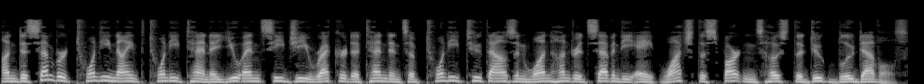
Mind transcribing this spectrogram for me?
On December 29, 2010 a UNCG record attendance of 22,178 watched the Spartans host the Duke Blue Devils.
